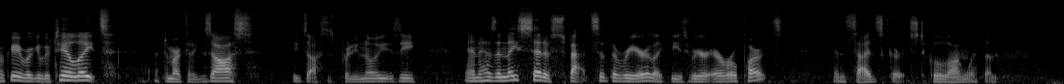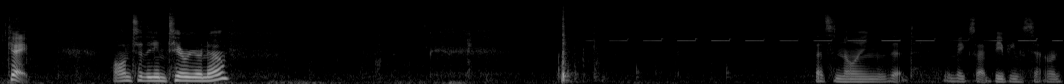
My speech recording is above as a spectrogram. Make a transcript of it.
Okay, regular tail lights, aftermarket exhaust. The exhaust is pretty noisy and it has a nice set of spats at the rear, like these rear arrow parts, and side skirts to go along with them. Okay, on to the interior now. That's annoying that it makes that beeping sound.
